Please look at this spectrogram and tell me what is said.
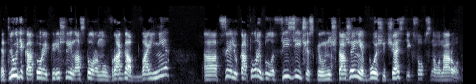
Это люди, которые перешли на сторону врага в войне, э, целью которой было физическое уничтожение большей части их собственного народа.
